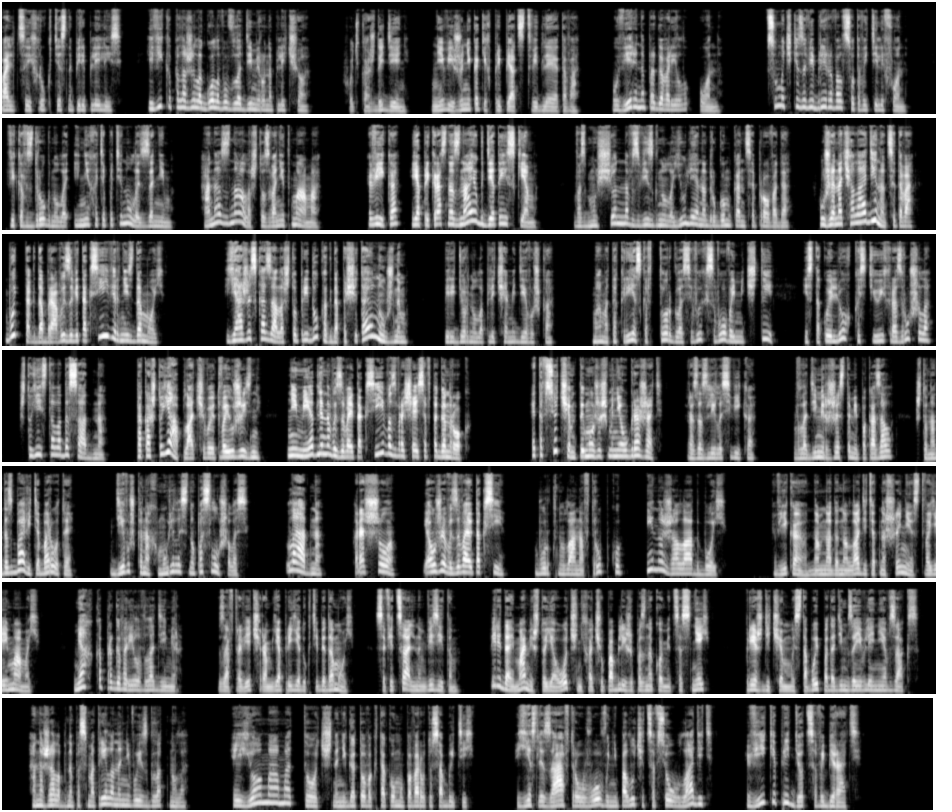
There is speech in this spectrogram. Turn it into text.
Пальцы их рук тесно переплелись, и Вика положила голову Владимиру на плечо. «Хоть каждый день. Не вижу никаких препятствий для этого», — уверенно проговорил он. В сумочке завибрировал сотовый телефон. Вика вздрогнула и нехотя потянулась за ним. Она знала, что звонит мама. «Вика, я прекрасно знаю, где ты и с кем!» Возмущенно взвизгнула Юлия на другом конце провода. Уже начало одиннадцатого. Будь так добра, вызови такси и вернись домой». «Я же сказала, что приду, когда посчитаю нужным», — передернула плечами девушка. Мама так резко вторглась в их с Вовой мечты и с такой легкостью их разрушила, что ей стало досадно. «Пока что я оплачиваю твою жизнь. Немедленно вызывай такси и возвращайся в Таганрог». «Это все, чем ты можешь мне угрожать?» — разозлилась Вика. Владимир жестами показал, что надо сбавить обороты. Девушка нахмурилась, но послушалась. «Ладно, хорошо, я уже вызываю такси», — буркнула она в трубку и нажала отбой. «Вика, нам надо наладить отношения с твоей мамой», — мягко проговорил Владимир. «Завтра вечером я приеду к тебе домой с официальным визитом. Передай маме, что я очень хочу поближе познакомиться с ней, прежде чем мы с тобой подадим заявление в ЗАГС». Она жалобно посмотрела на него и сглотнула. Ее мама точно не готова к такому повороту событий. Если завтра у Вовы не получится все уладить, Вике придется выбирать.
